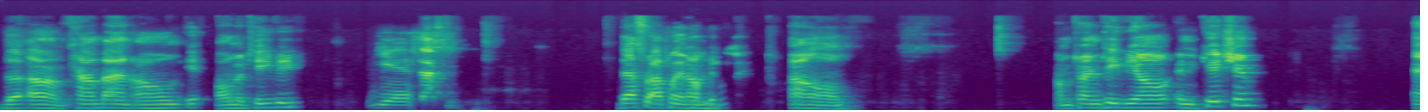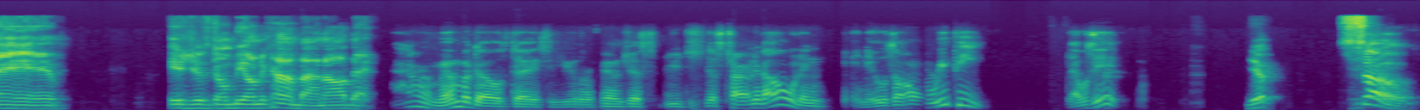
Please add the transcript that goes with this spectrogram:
the um combine on on the TV. yes, That's, that's what I plan on doing. Um, I'm turning TV on in the kitchen, and it's just gonna be on the combine all day. I remember those days. You know, just you just turn it on and and it was on repeat. That was it. Yep. So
